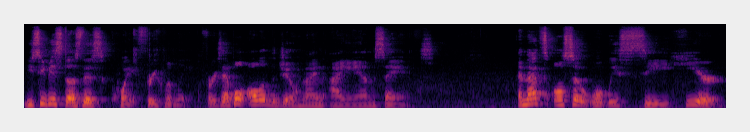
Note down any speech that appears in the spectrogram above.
Eusebius does this quite frequently. For example, all of the Johannine I am sayings. And that's also what we see here.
